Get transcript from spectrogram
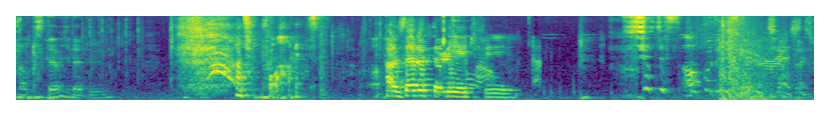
How much damage did I do? what? How's that at 30 HP? Just awkwardly in chat.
